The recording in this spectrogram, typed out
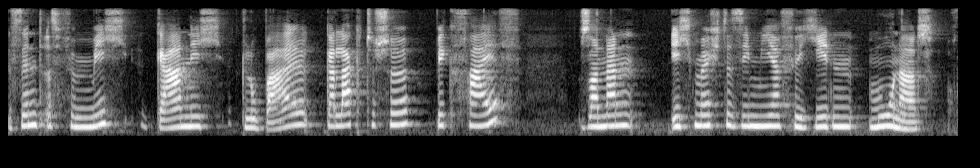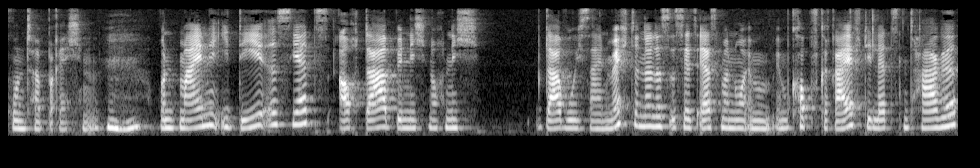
sind es für mich gar nicht global galaktische Big Five, sondern ich möchte sie mir für jeden Monat runterbrechen. Mhm. Und meine Idee ist jetzt, auch da bin ich noch nicht da, wo ich sein möchte. Ne? Das ist jetzt erstmal nur im, im Kopf gereift, die letzten Tage.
